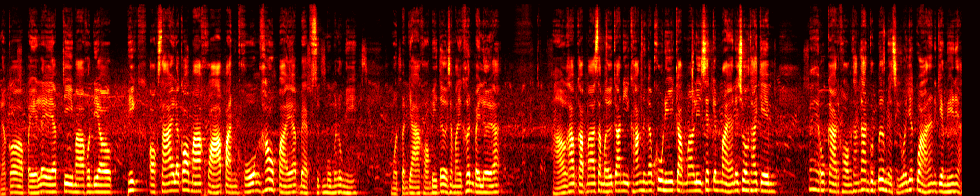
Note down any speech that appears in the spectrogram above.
แล้วก็เปเล่ครับจี้มาคนเดียวพลิกออกซ้ายแล้วก็มาขวาปั่นโค้งเข้าไปครับแบบสุดมุมลูกนี้ หมดปัญญาของปีเตอร์ชไมเคิลไปเลยฮะ เอาครับกลับมาเสมอกันอีกครั้งหนึ่งครับคู่นี้กลับมารีเซ็ตกันใหม่ในช่วงท้ายเกมแม่โอกาสของทางด้านคุณปื้มเนี่ยถือว่าเยอะกว่านะในเกมนี้เนี่ย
